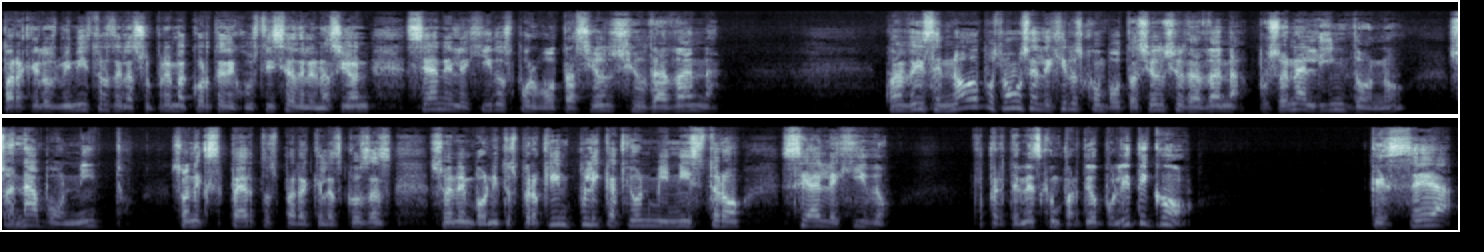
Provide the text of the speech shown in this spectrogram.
para que los ministros de la Suprema Corte de Justicia de la Nación sean elegidos por votación ciudadana. Cuando dicen, no, pues vamos a elegirlos con votación ciudadana, pues suena lindo, ¿no? Suena bonito son expertos para que las cosas suenen bonitos. Pero ¿qué implica que un ministro sea elegido? Que pertenezca a un partido político. Que sea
